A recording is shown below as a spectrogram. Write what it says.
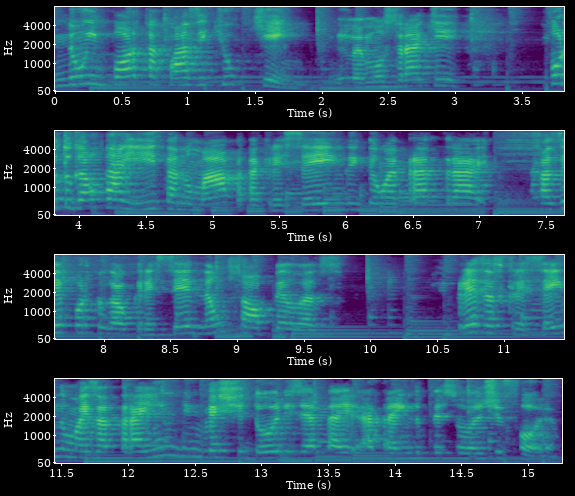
Não importa quase que o quê, entendeu? É mostrar que Portugal tá aí, tá no mapa, tá crescendo, então é para fazer Portugal crescer não só pelas empresas crescendo, mas atraindo investidores e atraindo pessoas de fora.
